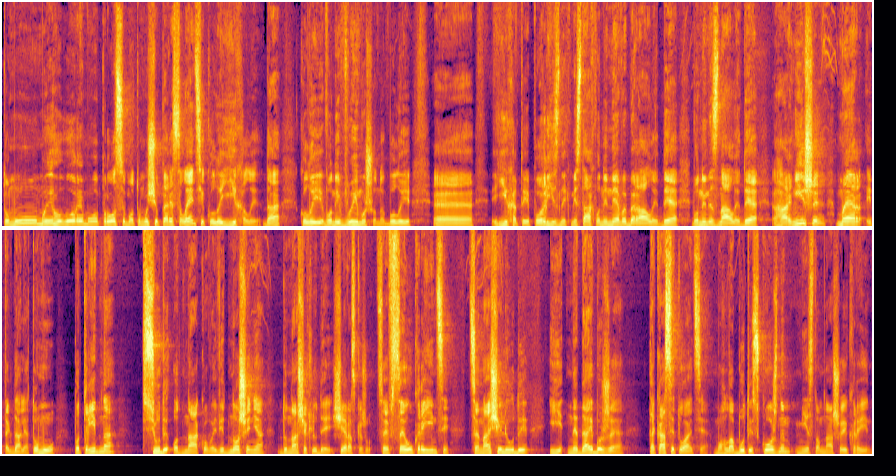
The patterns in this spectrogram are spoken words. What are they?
Тому ми говоримо, просимо, тому що переселенці, коли їхали, да? коли вони вимушено були е, їхати по різних містах, вони не вибирали, де вони не знали, де гарніше мер і так далі. Тому потрібна всюди однакове відношення до наших людей. Ще раз кажу, це все українці, це наші люди, і не дай Боже, така ситуація могла бути з кожним містом нашої країни.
